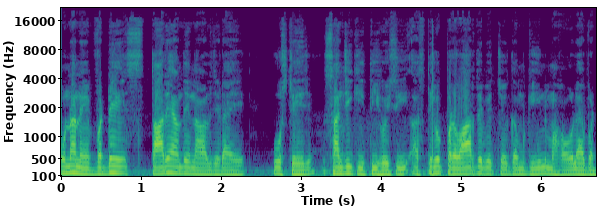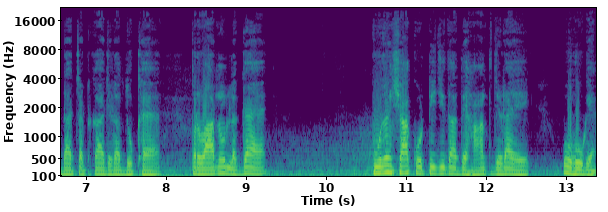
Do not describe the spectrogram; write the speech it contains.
ਉਹਨਾਂ ਨੇ ਵੱਡੇ ਸਿਤਾਰਿਆਂ ਦੇ ਨਾਲ ਜਿਹੜਾ ਹੈ ਉਹ ਸਟੇਜ ਸਾਂਝੀ ਕੀਤੀ ਹੋਈ ਸੀ। ਅਤੇ ਜੋ ਪਰਿਵਾਰ ਦੇ ਵਿੱਚ ਗਮਗੀਨ ਮਾਹੌਲ ਹੈ, ਵੱਡਾ ਝਟਕਾ ਜਿਹੜਾ ਦੁੱਖ ਹੈ, ਪਰਿਵਾਰ ਨੂੰ ਲੱਗਾ ਹੈ, ਪੂਰਨ ਸ਼ਾਹ ਕੋਟੀ ਜੀ ਦਾ ਦੇਹਾਂਤ ਜਿਹੜਾ ਹੈ ਉਹ ਹੋ ਗਿਆ।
